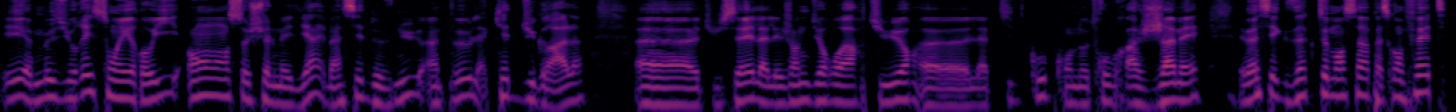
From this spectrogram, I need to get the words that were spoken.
Et mesurer son ROI en social media, eh ben c'est devenu un peu la quête du Graal. Euh, tu sais, la légende du roi Arthur, la petite coupe qu'on ne trouvera jamais. Eh ben c'est exactement ça, parce qu'en fait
